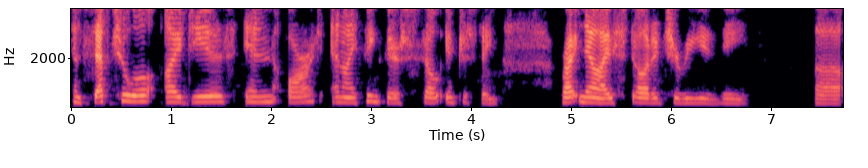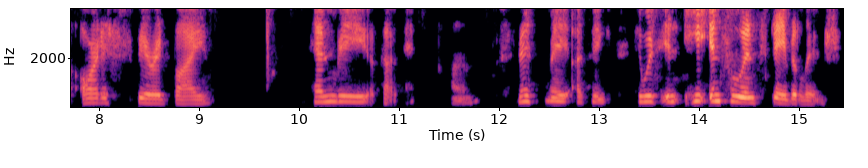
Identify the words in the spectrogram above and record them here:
conceptual ideas in art, and I think they're so interesting. Right now, I started to read the uh, Artist Spirit by Henry uh, um, Smith. May I think he was in, he influenced David Lynch.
